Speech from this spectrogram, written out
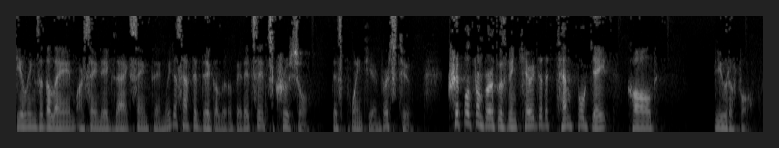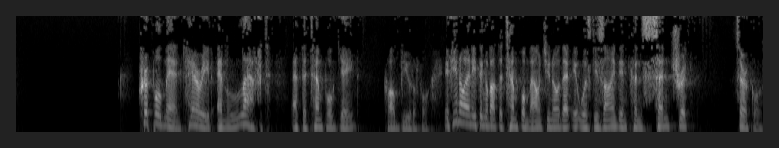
healings of the lame are saying the exact same thing? We just have to dig a little bit. It's, it's crucial, this point here. In verse 2 Crippled from birth was being carried to the temple gate called Beautiful. Crippled man carried and left at the temple gate called Beautiful. If you know anything about the Temple Mount, you know that it was designed in concentric circles.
